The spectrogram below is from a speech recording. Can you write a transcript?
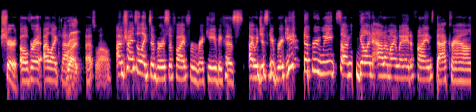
shirt over it. I like that Right. as well. I'm trying to like diversify from Ricky because I would just give Ricky every week. So I'm going out of my way to find background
